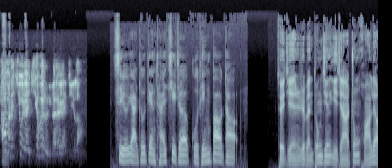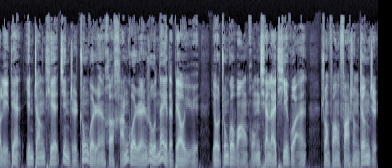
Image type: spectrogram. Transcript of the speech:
他们的就业机会都越来越低了。自由亚洲电台记者古婷报道：最近，日本东京一家中华料理店因张贴禁止中国人和韩国人入内的标语，有中国网红前来踢馆，双方发生争执。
